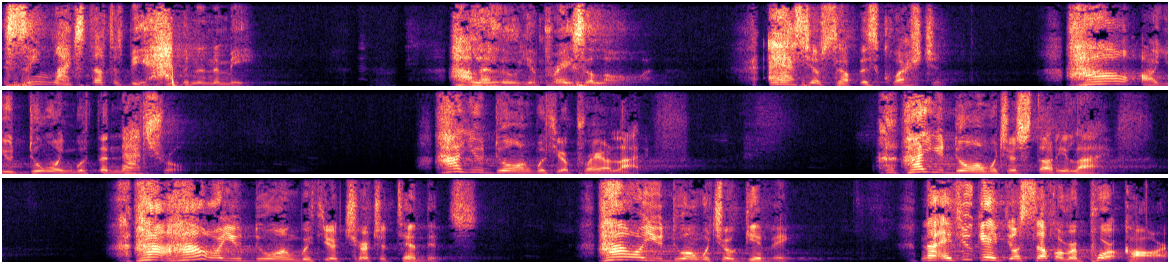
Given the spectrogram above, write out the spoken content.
it seemed like stuff just be happening to me. Hallelujah. Praise the Lord. Ask yourself this question how are you doing with the natural? How are you doing with your prayer life? How are you doing with your study life? How, how are you doing with your church attendance? How are you doing with your giving? Now, if you gave yourself a report card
